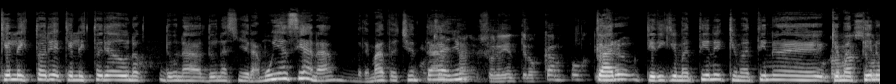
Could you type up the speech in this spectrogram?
que es la historia que es la historia de una, de una de una señora muy anciana de más de 80, 80 años de los campos. que- Claro, que, que mantiene, que mantiene, Un que mantiene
